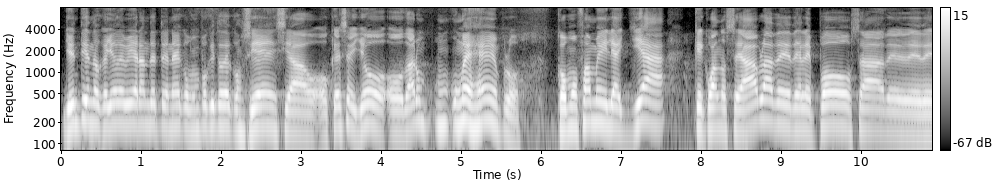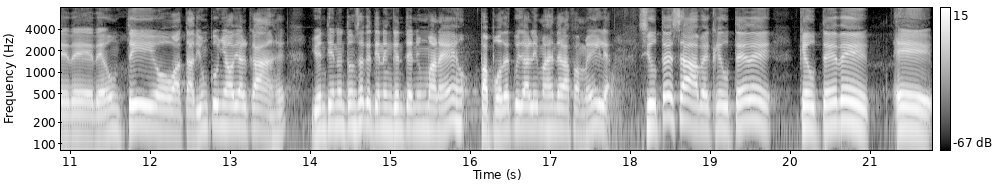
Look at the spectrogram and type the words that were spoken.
yo entiendo que ellos debieran de tener como un poquito de conciencia o, qué sé yo, o dar un, ejemplo como familia ya que cuando se habla de, la esposa, de, un tío o hasta de un cuñado de arcángel, yo entiendo entonces que tienen que tener un manejo para poder cuidar la imagen de la familia. Si usted sabe que ustedes, que ustedes eh,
